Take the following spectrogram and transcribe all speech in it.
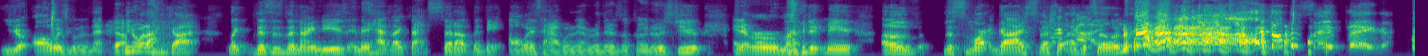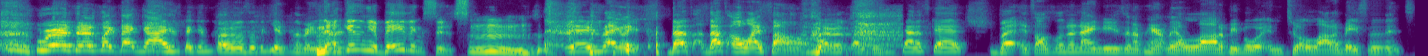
You're always good with that. Yeah. You know what I got? Like this is the 90s, and they had like that setup that they always have whenever there's a photo shoot. And it reminded me of the smart guy special smart episode. Guy. I thought the same thing where there's like that guy who's taking photos of the kids in the basement. Now get in your bathing suits. Mm. Yeah, exactly. that's that's all I saw. I was like, this is kind of sketch, but it's also the 90s, and apparently a lot of people went into a lot of basements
